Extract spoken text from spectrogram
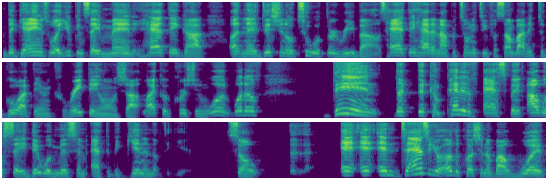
the games where you can say, man, had they got an additional two or three rebounds, had they had an opportunity for somebody to go out there and create their own shot like a Christian Wood would have, then the, the competitive aspect, I would say they would miss him at the beginning of the year. So, uh, and, and, and to answer your other question about what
